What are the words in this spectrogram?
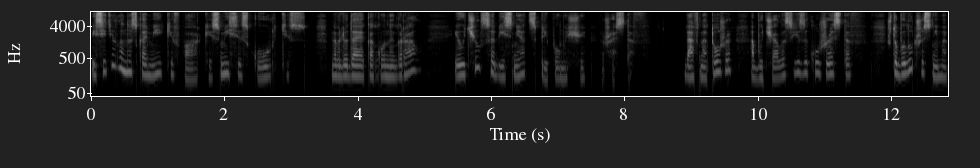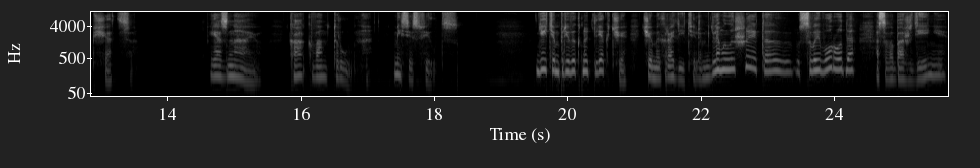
и сидела на скамейке в парке с миссис Куртис, наблюдая, как он играл, и учился объясняться при помощи жестов. Дафна тоже обучалась языку жестов, чтобы лучше с ним общаться. «Я знаю, как вам трудно, миссис Филдс. Детям привыкнуть легче, чем их родителям. Для малышей это своего рода освобождение.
